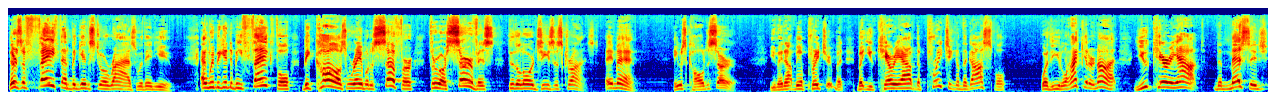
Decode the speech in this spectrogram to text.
There's a faith that begins to arise within you. And we begin to be thankful because we're able to suffer through our service through the Lord Jesus Christ. Amen. He was called to serve. You may not be a preacher, but, but you carry out the preaching of the gospel. Whether you like it or not, you carry out the message,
